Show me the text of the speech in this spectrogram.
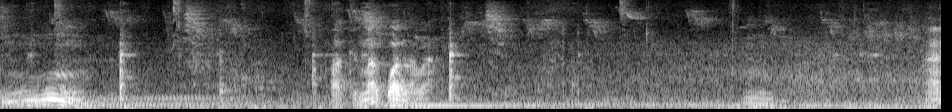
อืม ปากขึ้นมากกว่าหรอวะอืมฮะ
